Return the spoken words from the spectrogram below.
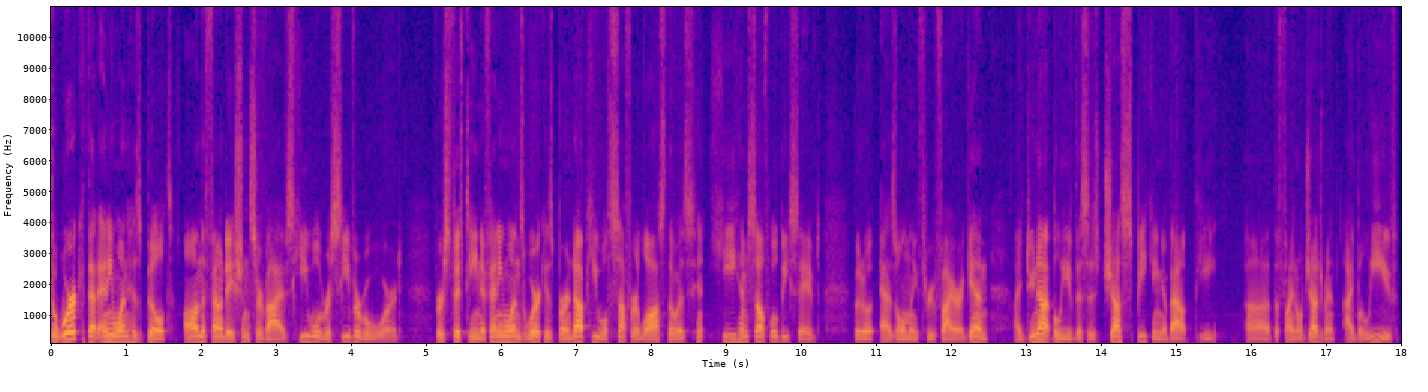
the work that anyone has built on the foundation survives, he will receive a reward. Verse 15 If anyone's work is burned up, he will suffer loss, though as he himself will be saved, but as only through fire. Again, I do not believe this is just speaking about the uh, the final judgment, I believe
